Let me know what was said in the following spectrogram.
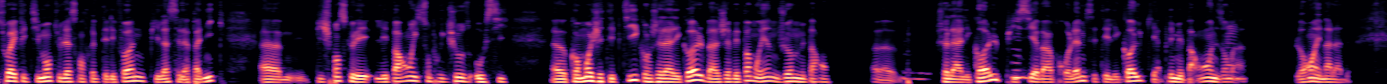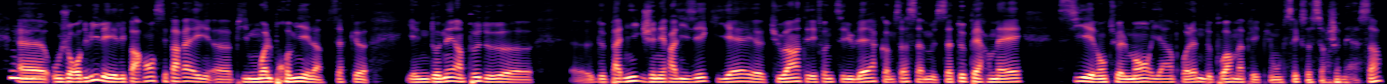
Soit effectivement, tu laisses rentrer le téléphone, puis là, c'est la panique. Puis je pense que les, les parents, ils sont pour quelque chose aussi. Quand moi, j'étais petit, quand j'allais à l'école, bah, j'avais pas moyen de joindre mes parents. Euh, J'allais à l'école, puis Mhm. s'il y avait un problème, c'était l'école qui appelait mes parents en disant Ouais. bah, Laurent est malade. Euh, Aujourd'hui, les, les parents, c'est pareil. Euh, puis moi, le premier, là. C'est-à-dire qu'il y a une donnée un peu de, euh, de panique généralisée qui est euh, tu as un téléphone cellulaire, comme ça, ça, me, ça te permet, si éventuellement il y a un problème, de pouvoir m'appeler. Puis on le sait que ça sert jamais à ça.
